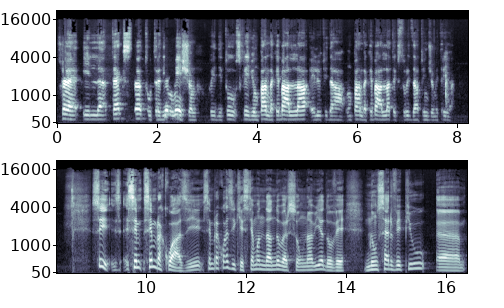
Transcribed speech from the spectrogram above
Cioè il text to 3D animation, quindi tu scrivi un panda che balla e lui ti dà un panda che balla texturizzato in geometria. Sì, sem- sembra, quasi, sembra quasi che stiamo andando verso una via dove non serve più Ehm,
